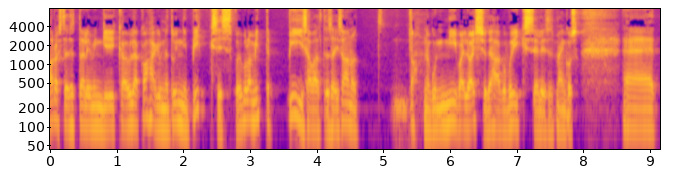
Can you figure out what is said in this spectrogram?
arvestades, et ta oli mingi ikka üle kahekümne tunni pikk, siis võib-olla mitte piisavalt ja sa ei saanud noh, nagu nii palju asju teha, kui võiks sellises mängus. et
